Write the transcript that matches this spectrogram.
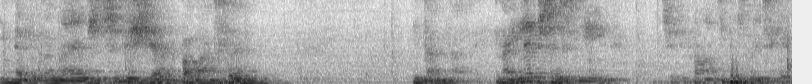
inne wyglądają rzeczywiście jak pałace i tak dalej. Najlepszy z nich, czyli Pałac Poznańskiego,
